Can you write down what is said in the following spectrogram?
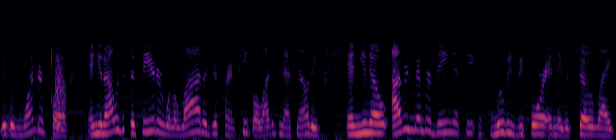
It was wonderful. And you know, I was in the theater with a lot of different people, a lot of different nationalities. And you know, I remember being at the movies before, and they would show like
